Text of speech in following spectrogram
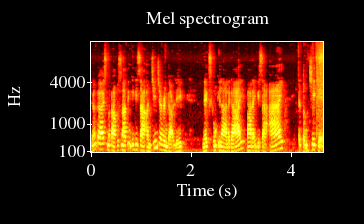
Yan guys, matapos natin igisa ang ginger and garlic, next kong ilalagay para igisa ay itong chicken.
